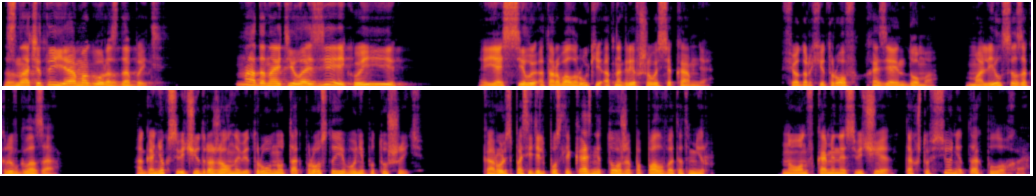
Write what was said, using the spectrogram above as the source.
Значит, и я могу раздобыть. Надо найти лазейку и... Я с силой оторвал руки от нагревшегося камня. Федор Хитров, хозяин дома, молился, закрыв глаза. Огонек свечи дрожал на ветру, но так просто его не потушить. Король-спаситель после казни тоже попал в этот мир. Но он в каменной свече, так что все не так плохо.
